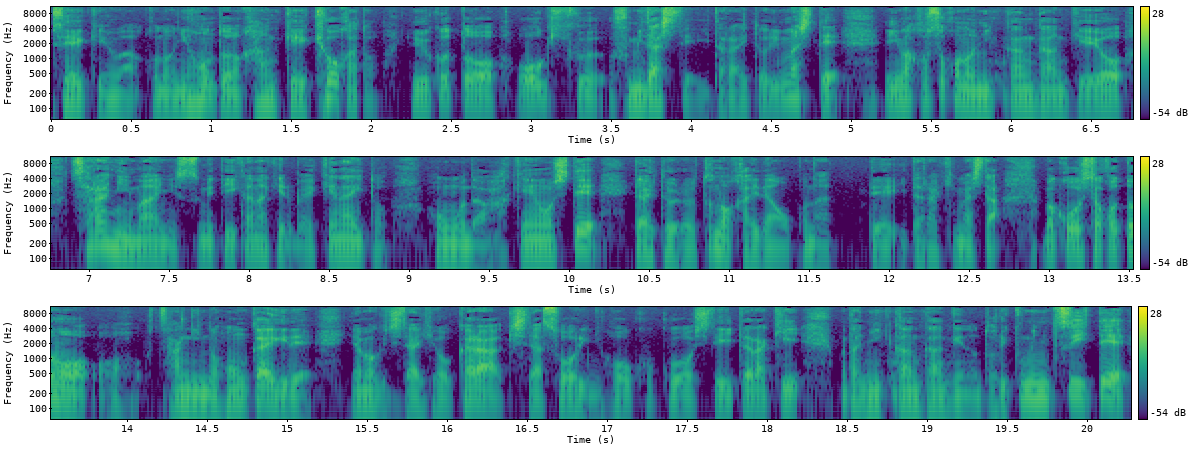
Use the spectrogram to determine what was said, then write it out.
政権はこの日本との関係強化ということを大きく踏み出していただいておりまして今こそこの日韓関係をさらに前に進めていかなければいけないと訪問団派遣をして大統領との会談を行っていただきました、まあ、こうしたことも参議院の本会議で山口代表から岸田総理に報告をしていただきまた日韓関係の取り組みについて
